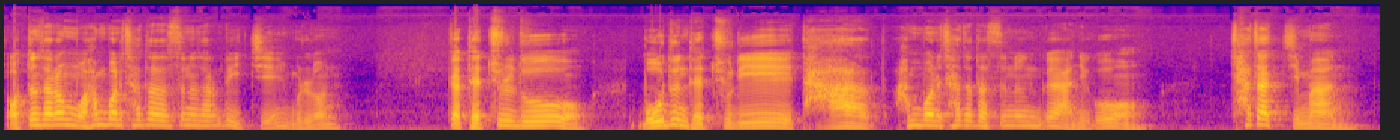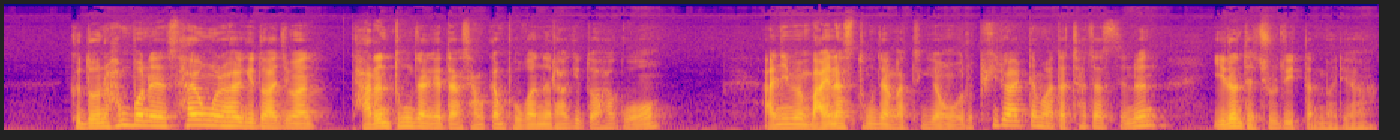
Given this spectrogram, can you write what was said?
어떤 사람은 뭐 한 번에 찾아다 쓰는 사람도 있지, 물론. 그러니까 대출도 모든 대출이 다 한 번에 찾아다 쓰는 게 아니고 찾았지만 그 돈을 한 번에 사용을 하기도 하지만 다른 통장에다가 잠깐 보관을 하기도 하고 아니면 마이너스 통장 같은 경우로 필요할 때마다 찾아 쓰는 이런 대출도 있단 말이야.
